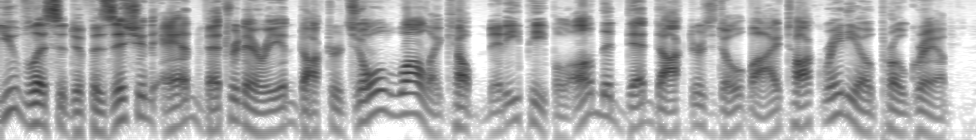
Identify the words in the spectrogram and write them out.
You've listened to physician and veterinarian Dr. Joel Wallach help many people on the Dead Doctors Don't Lie talk radio program.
